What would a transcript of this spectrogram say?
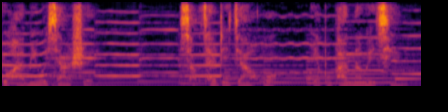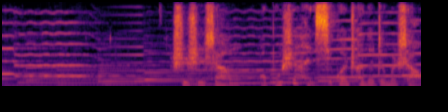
又还没有下水。小蔡这家伙也不怕难为情。事实上，我不是很习惯穿的这么少，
